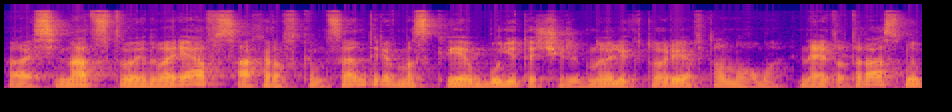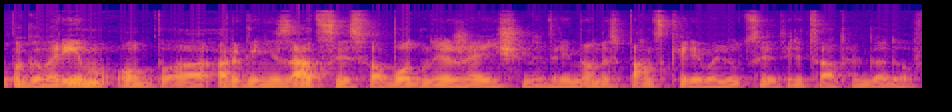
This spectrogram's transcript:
17 а января в Сахаровском центре в Москве будет очередной лекторий автонома. На этот раз мы поговорим об а, организации «Свободные женщины» времен Испанской революции 30-х годов.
